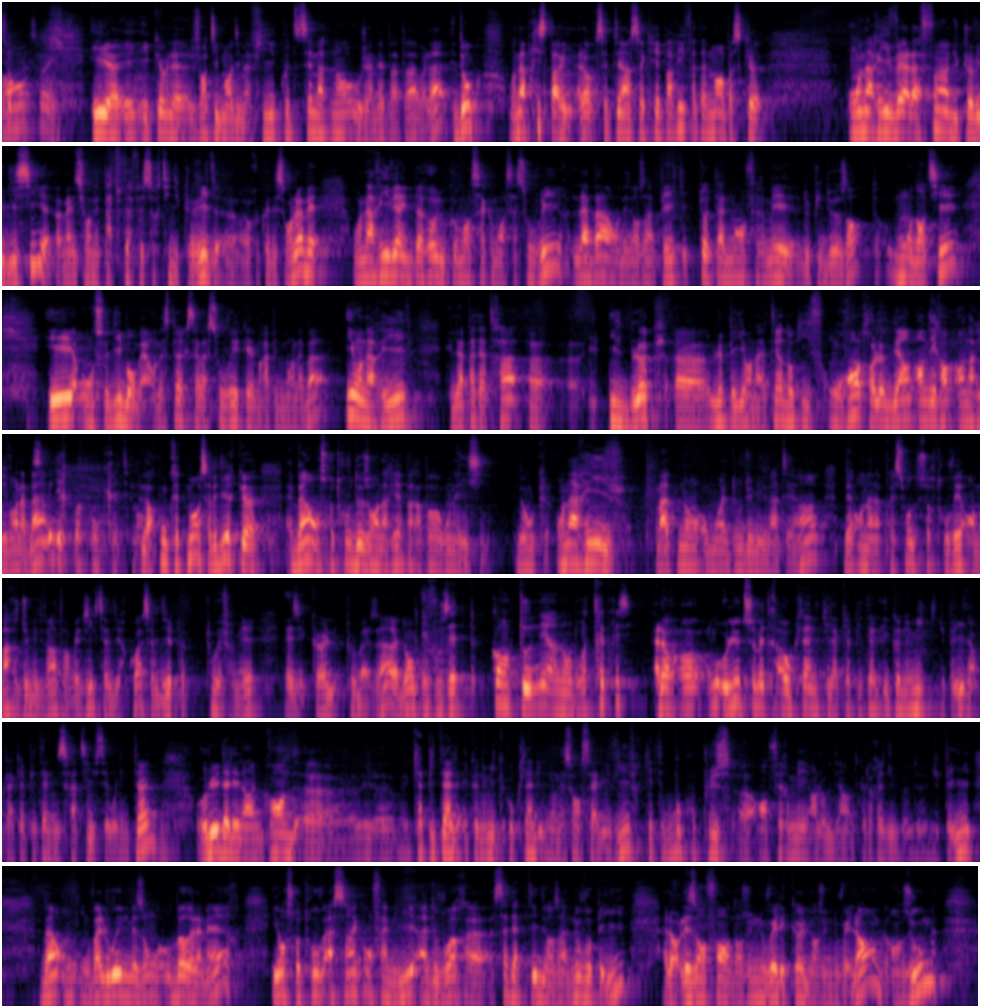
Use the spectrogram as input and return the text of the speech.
et, comme gentiment dit ma fille, écoute, c'est maintenant ou jamais, papa, voilà. Et donc, on a pris ce pari. Alors, c'était un sacré pari, fatalement, parce que on arrivait à la fin du Covid ici, euh, même si on n'est pas tout à fait sorti du Covid, euh, reconnaissons-le, mais on arrivait à une période où ça commence à s'ouvrir. Là-bas, on est dans un pays qui est totalement fermé depuis deux ans, au monde entier. Et on se dit, bon, ben, on espère que ça va s'ouvrir quand même rapidement là-bas. Et on arrive, et la patatras, euh, il bloque euh, le pays en interne. Donc on rentre en lockdown en, en arrivant là-bas. Ça veut dire quoi concrètement? Alors concrètement, ça veut dire que eh ben, on se retrouve deux ans en arrière par rapport à où on est ici. Donc on arrive maintenant au mois d'août 2021, ben, on a l'impression de se retrouver en mars 2020 en Belgique. Ça veut dire quoi? Ça veut dire que tout est fermé, les écoles, tout le bazar. Et, donc, et vous êtes cantonné à un endroit très précis? Alors, au lieu de se mettre à Auckland, qui est la capitale économique du pays, donc la capitale administrative, c'est Wellington, au lieu d'aller dans la grande euh, euh, capitale économique, Auckland, où on est censé aller vivre, qui était beaucoup plus euh, enfermé en lockdown que le reste du, pays, ben, on, va louer une maison au bord de la mer et on se retrouve à cinq en famille à devoir s'adapter dans un nouveau pays. Alors, les enfants dans une nouvelle école, dans une nouvelle langue, en Zoom.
